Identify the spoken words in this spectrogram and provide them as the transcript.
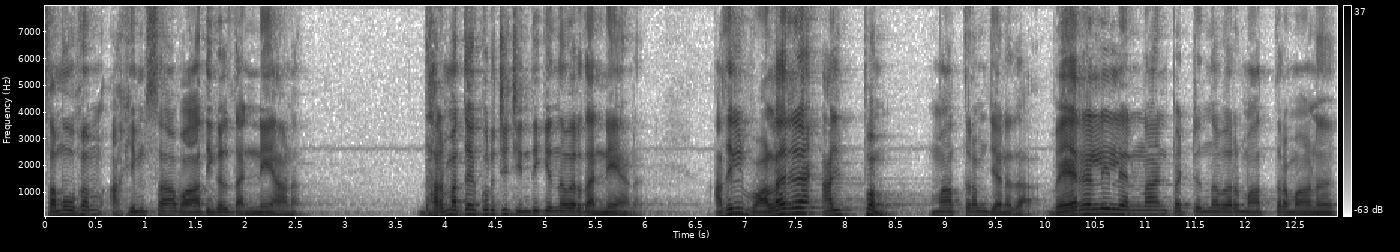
സമൂഹം അഹിംസാവാദികൾ തന്നെയാണ്. ധർമ്മത്തെക്കുറിച്ച് ചിന്തിക്കുന്നവർ തന്നെയാണ്. അതിൽ വളരെ അല്പം മാത്രം ജനത വിരലിൽ എണ്ണാൻ പറ്റുന്നവർ മാത്രമാണ്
